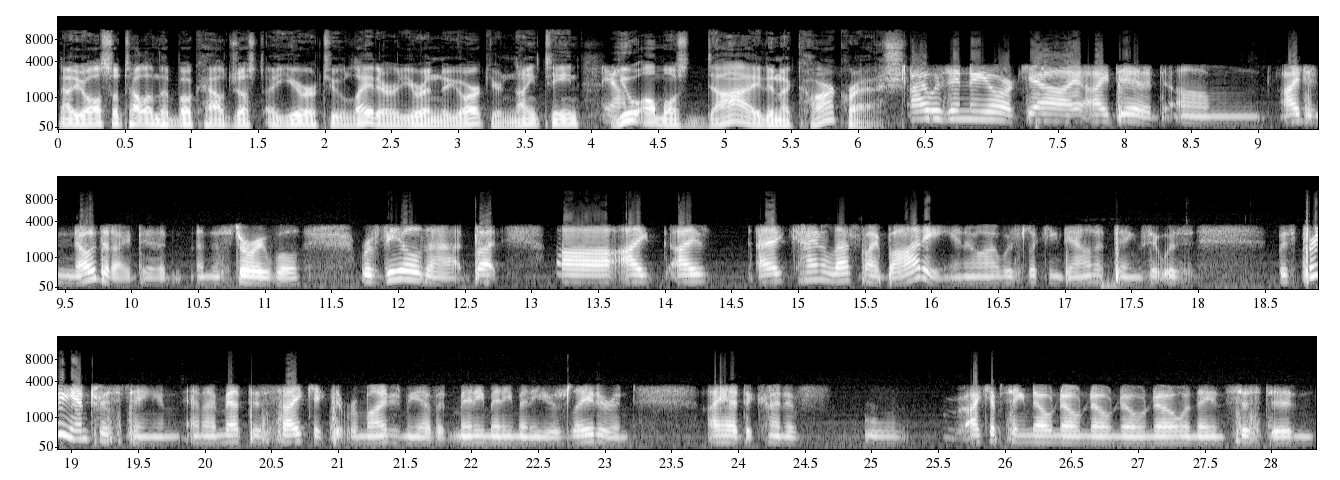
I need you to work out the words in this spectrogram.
Now, you also tell in the book how just a year or two later, you're in New York, you're 19, yeah. you almost died in a car crash. I was in New York, yeah, I, I did. Um, I didn't know that I did, and the story will reveal that. But uh, I, I, I kind of left my body. You know, I was looking down at things. It was, it was pretty interesting, and, and I met this psychic that reminded me of it many, many, many years later, and I had to kind of, I kept saying no, no, no, no, no, and they insisted, and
